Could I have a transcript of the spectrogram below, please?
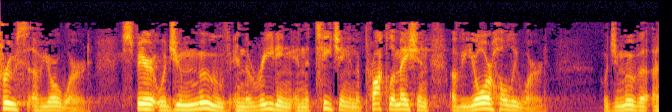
truth of your word. Spirit, would you move in the reading, in the teaching, in the proclamation of your holy word? Would you move a, a,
